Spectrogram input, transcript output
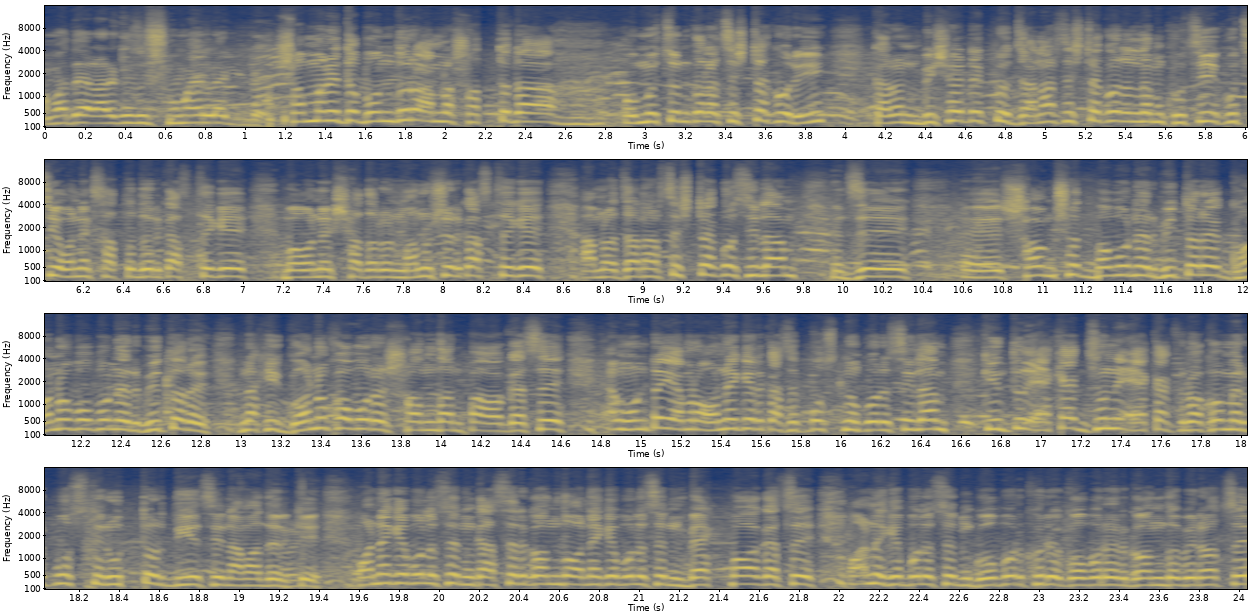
আমাদের আর কিছু সময় লাগবে। সম্মানিত বন্ধুরা আমরা সত্যটা উন্মোচন করার চেষ্টা করি কারণ বিষয়টা একটু জানার চেষ্টা করলাম খুঁচিয়ে খুঁচিয়ে অনেক ছাত্রদের কাছ থেকে বা অনেক সাধারণ মানুষের কাছ থেকে আমরা জানার চেষ্টা করছিলাম যে সংসদ ভবনের ভিতরে গণভবনের ভিতরে নাকি গণকবরের সন্ধান পাওয়া গেছে এমনটাই আমরা অনেকের কাছে প্রশ্ন করেছিলাম কিন্তু এক একজনে এক এক রকমের প্রশ্নের উত্তর দিয়েছেন আমাদেরকে। অনেকে বলেছেন গাছের গন্ধ অনেকে বলেছেন ব্যাগ পাওয়া গেছে অনেকে বলেছেন, গোবর খুঁড়ে গোবরের গন্ধ বের হচ্ছে।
